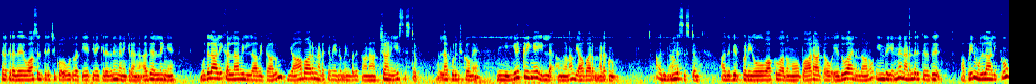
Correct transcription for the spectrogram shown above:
திறக்கிறது வாசல் தெளித்து ஊதுவத்தி ஏற்றி வைக்கிறதுன்னு நினைக்கிறாங்க. அது இல்லைங்க முதலாளி கல்லாவில் இல்லாவிட்டாலும் வியாபாரம் நடக்க வேண்டும் என்பதுக்கான அச்சாணியே சிஸ்டம் நல்லா புரிஞ்சுக்கோங்க. நீங்கள் இருக்கிறீங்க இல்லை அங்கன்னா வியாபாரம் நடக்கணும். அதுதாங்க சிஸ்டம் அது விற்பனையோ வாக்குவாதமோ பாராட்டோ எதுவாக இருந்தாலும் இன்று என்ன நடந்திருக்கிறது அப்படின்னு முதலாளிக்கும்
